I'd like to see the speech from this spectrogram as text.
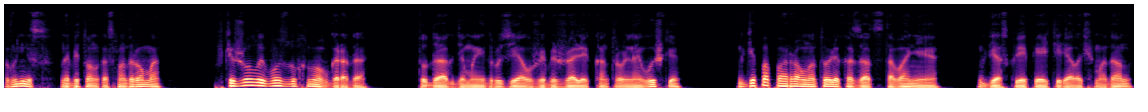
вниз, на бетон космодрома, в тяжелый воздух Новгорода, туда, где мои друзья уже бежали к контрольной вышке, где папа орал на Толика за отставание, где Асклепия теряла чемодан,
